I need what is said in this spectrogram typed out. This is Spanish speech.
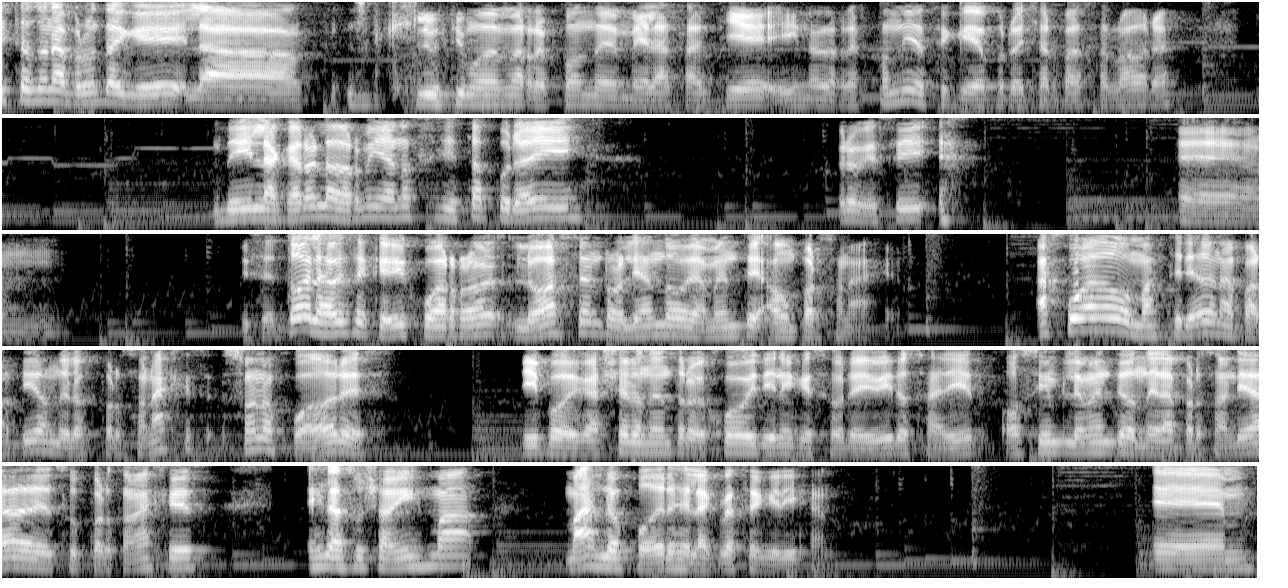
esta es una pregunta que, la, que el último de me responde, me la salteé y no le respondí, así que voy a aprovechar para hacerlo ahora. De la Carola dormida, no sé si estás por ahí. Creo que sí. Em, dice, todas las veces que vi jugar rol, lo hacen roleando obviamente a un personaje. ¿Has jugado o mastereado una partida donde los personajes son los jugadores? Tipo que cayeron dentro del juego y tienen que sobrevivir o salir. O simplemente donde la personalidad de sus personajes es la suya misma, más los poderes de la clase que elijan. Eh,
